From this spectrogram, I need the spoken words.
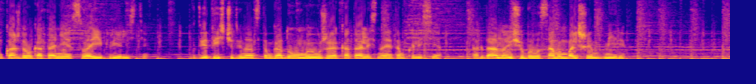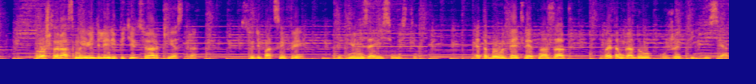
У каждого катания свои прелести. В 2012 году мы уже катались на этом колесе. Тогда оно еще было самым большим в мире. В прошлый раз мы видели репетицию оркестра. Судя по цифре, к Дню независимости. Это было 5 лет назад, в этом году уже 50.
